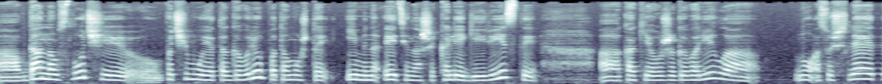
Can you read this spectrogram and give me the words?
А, в данном случае, э, почему я так говорю, потому что именно эти наши коллеги-юристы, а, как я уже говорила, ну, осуществляют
